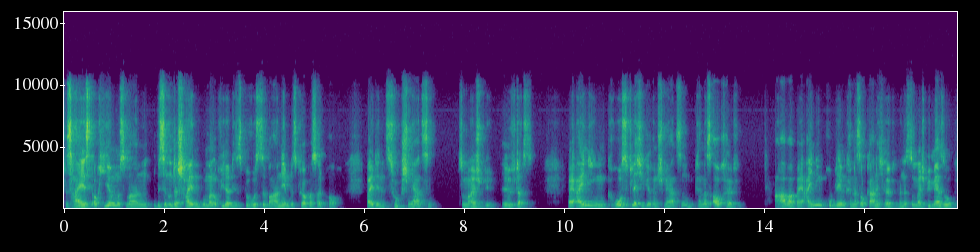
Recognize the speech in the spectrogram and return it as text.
Das heißt, auch hier muss man ein bisschen unterscheiden, wo man auch wieder dieses bewusste Wahrnehmen des Körpers halt braucht. Bei den Zugschmerzen zum Beispiel hilft das. Bei einigen großflächigeren Schmerzen kann das auch helfen. Aber bei einigen Problemen kann das auch gar nicht helfen. Wenn es zum Beispiel mehr so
